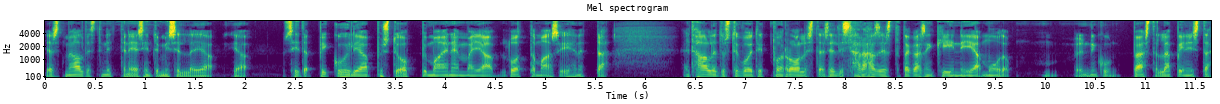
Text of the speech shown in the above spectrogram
ja sitten me altistin niiden esiintymiselle, ja, ja siitä pikkuhiljaa pystyy oppimaan enemmän ja luottamaan siihen, että, että hallitusti voi tippua roolista ja silti saada asiasta takaisin kiinni ja muuta, niin kuin päästä läpi niistä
